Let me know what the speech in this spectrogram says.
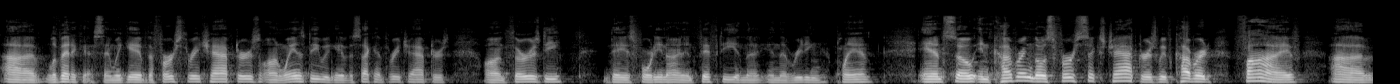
uh, Leviticus and we gave the first three chapters on Wednesday. We gave the second three chapters on Thursday, days 49 and 50 in the, in the reading plan. And so in covering those first six chapters, we've covered five uh,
